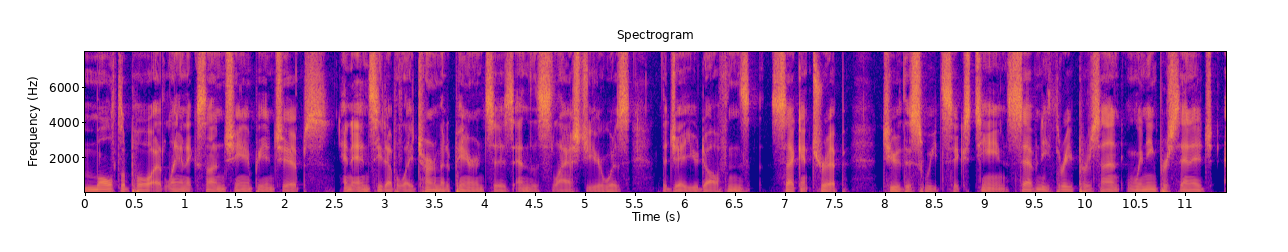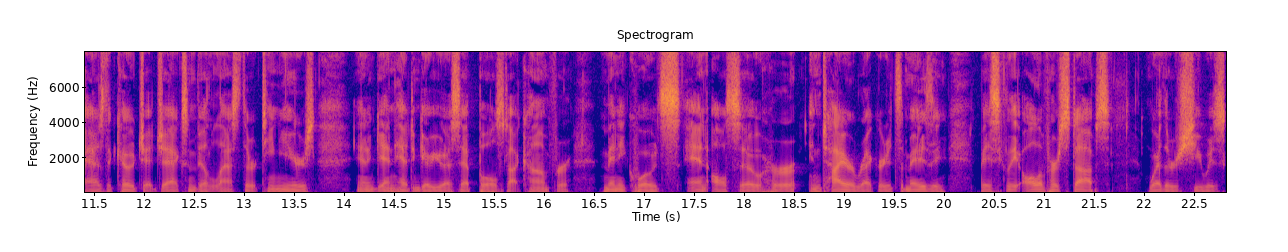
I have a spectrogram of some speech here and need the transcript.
multiple Atlantic Sun championships and NCAA tournament appearances, and this last year was the JU Dolphins' second trip to the Sweet 16. 73% winning percentage as the coach at Jacksonville the last 13 years. And again, head to gousfbulls.com for many quotes and also her entire record. It's amazing. Basically, all of her stops, whether she was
